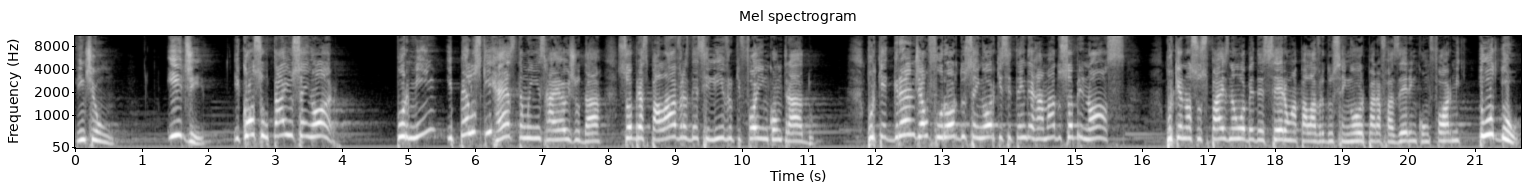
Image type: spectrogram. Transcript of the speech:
21. Ide e consultai o Senhor por mim e pelos que restam em Israel e Judá, sobre as palavras desse livro que foi encontrado. Porque grande é o furor do Senhor que se tem derramado sobre nós. Porque nossos pais não obedeceram à palavra do Senhor para fazerem conforme tudo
